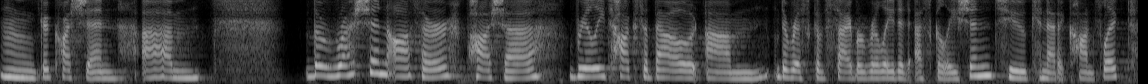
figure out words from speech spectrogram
Mm, good question. Um, the Russian author, Pasha, really talks about um, the risk of cyber related escalation to kinetic conflict.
